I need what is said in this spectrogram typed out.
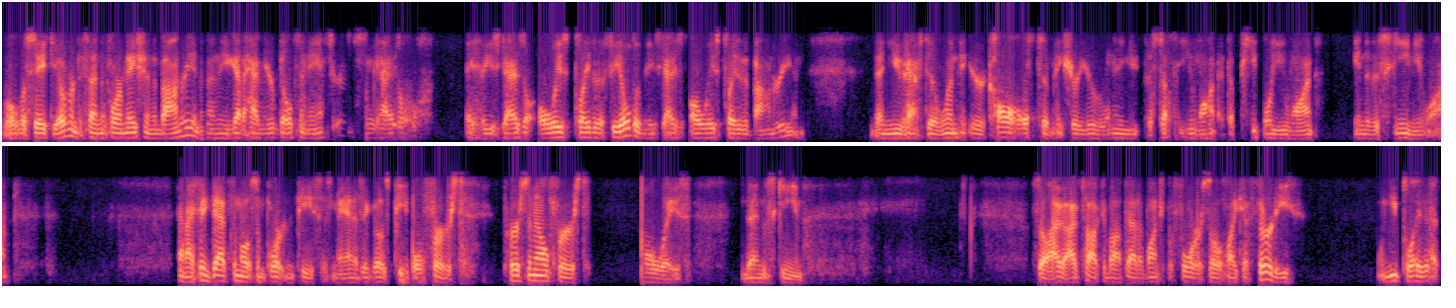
roll the safety over and defend the formation in the boundary, and then you got to have your built-in answer. Some guys will, hey, these guys will always play to the field, and these guys always play to the boundary, and then you have to limit your calls to make sure you're running the stuff that you want at the people you want into the scheme you want. And I think that's the most important piece, is man, is it goes people first, personnel first, always, then scheme. So I, I've talked about that a bunch before. So like a 30, when you play that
